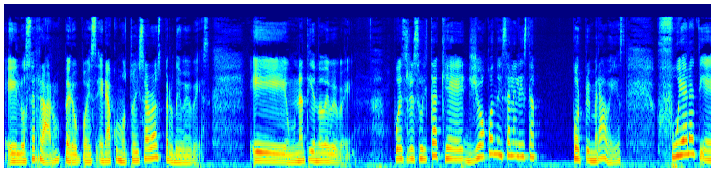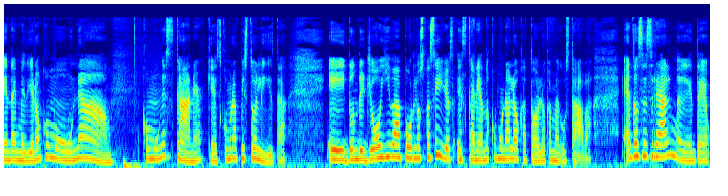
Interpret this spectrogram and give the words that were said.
eh, lo cerraron, pero pues era como Toys R Us, pero de bebés, eh, una tienda de bebé. Pues resulta que yo cuando hice la lista por primera vez, fui a la tienda y me dieron como una, como un escáner, que es como una pistolita, eh, donde yo iba por los pasillos escaneando como una loca todo lo que me gustaba. Entonces realmente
